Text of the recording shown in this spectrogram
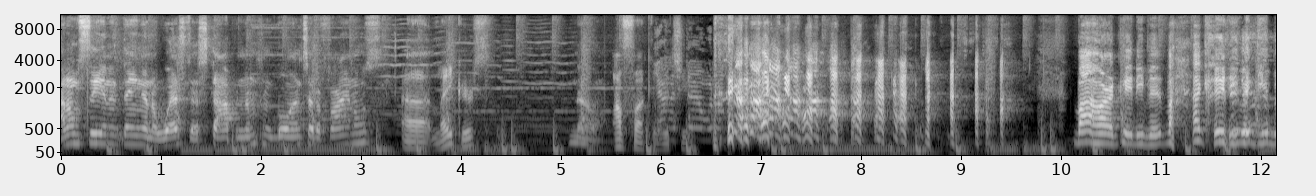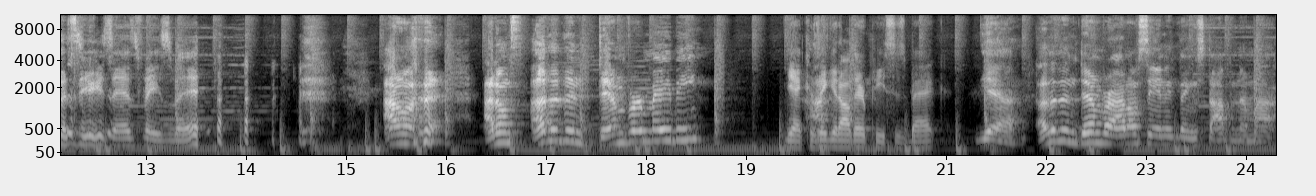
I don't see anything in the West that's stopping them from going to the finals. Uh, Lakers. No. I'm fucking with you. My heart couldn't even. I couldn't even give a serious ass face, man. I don't. I don't. Other than Denver, maybe. Yeah, because they get all their pieces back. Yeah. Other than Denver, I don't see anything stopping them out,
